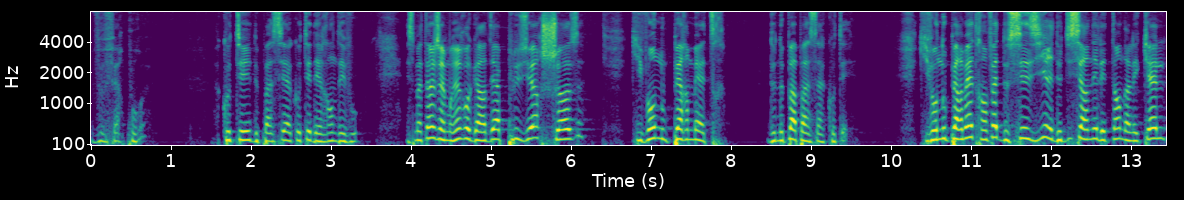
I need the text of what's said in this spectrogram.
veut faire pour eux, à côté de passer à côté des rendez-vous. Et ce matin, j'aimerais regarder à plusieurs choses qui vont nous permettre de ne pas passer à côté, qui vont nous permettre en fait de saisir et de discerner les temps dans lesquels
